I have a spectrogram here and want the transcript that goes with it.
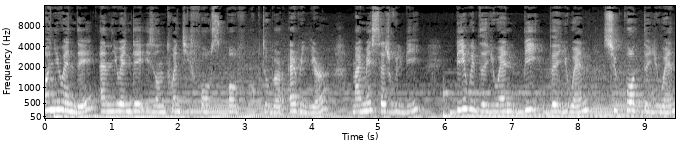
On UN Day, and UN Day is on 24th of October every year, my message will be be with the UN, be the UN, support the UN,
